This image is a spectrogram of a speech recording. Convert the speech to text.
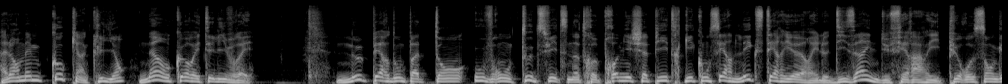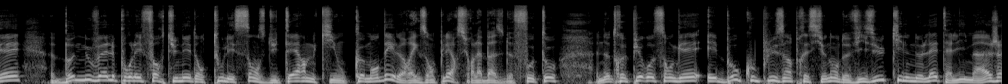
alors même qu'aucun client n'a encore été livré. Ne perdons pas de temps, ouvrons tout de suite notre premier chapitre qui concerne l'extérieur et le design du Ferrari Puro Sanguet. Bonne nouvelle pour les fortunés dans tous les sens du terme qui ont commandé leur exemplaire sur la base de photos. Notre Puro Sanguet est beaucoup plus impressionnant de visu qu'il ne l'est à l'image,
